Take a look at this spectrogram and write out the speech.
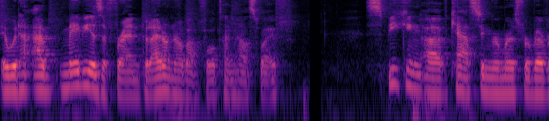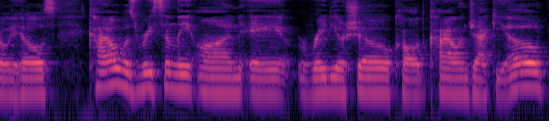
It would ha- maybe as a friend, but I don't know about full time housewife. Speaking of casting rumors for Beverly Hills, Kyle was recently on a radio show called Kyle and Jackie O.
